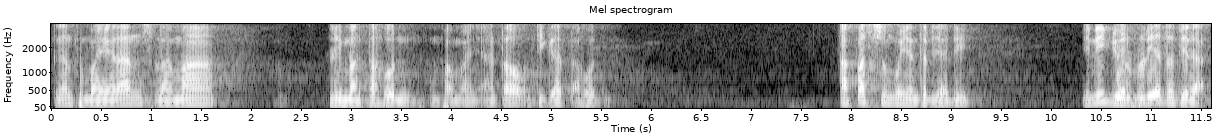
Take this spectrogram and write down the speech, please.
dengan pembayaran selama lima tahun umpamanya atau tiga tahun. Apa sesungguhnya yang terjadi? Ini jual beli atau tidak?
